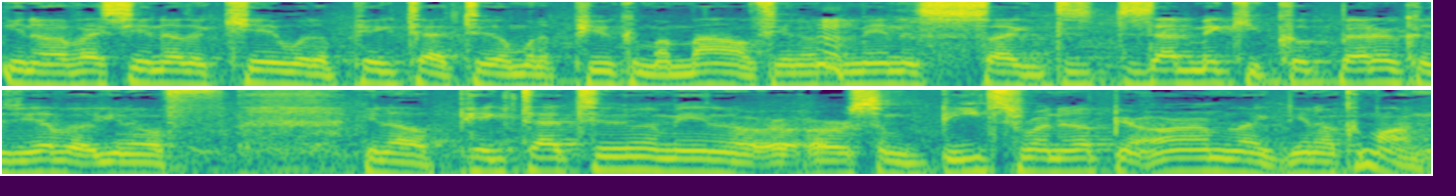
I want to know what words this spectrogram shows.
you know if I see another kid with a pig tattoo I'm gonna puke in my mouth. You know what I mean? It's like does, does that make you cook better because you have a you know f- you know a pig tattoo? I mean, or, or some beets running up your arm? Like you know, come on.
